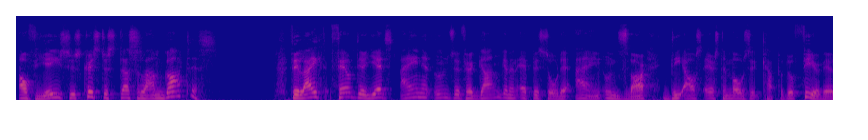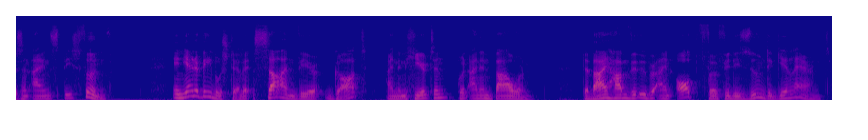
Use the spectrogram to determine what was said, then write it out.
Auf Jesus Christus, das Lamm Gottes. Vielleicht fällt dir jetzt eine unserer vergangenen Episode ein, und zwar die aus 1. Mose Kapitel 4, Versen 1 bis 5. In jener Bibelstelle sahen wir Gott, einen Hirten und einen Bauern. Dabei haben wir über ein Opfer für die Sünde gelernt.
